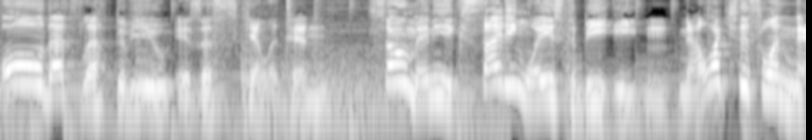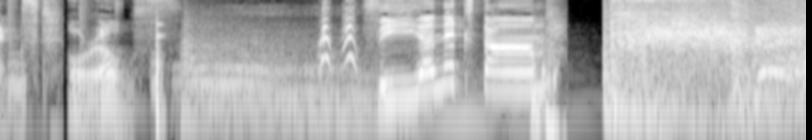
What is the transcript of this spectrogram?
all that's left of you is a skeleton. So many exciting ways to be eaten. Now watch this one next. Or else. See ya next time! Yeah.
